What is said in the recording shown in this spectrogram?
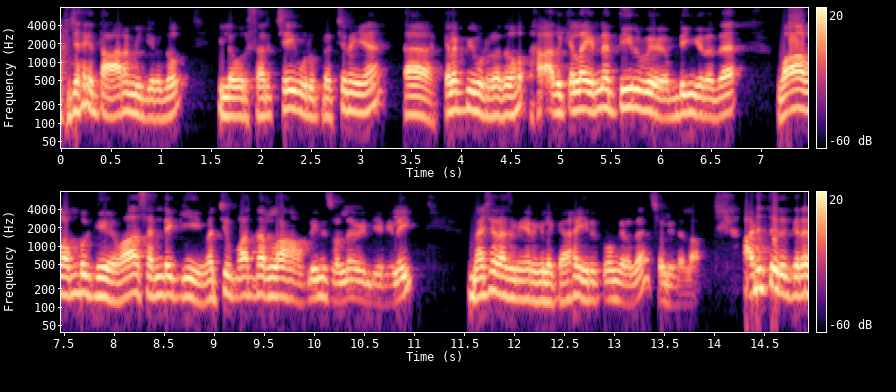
பஞ்சாயத்தை ஆரம்பிக்கிறதோ இல்லை ஒரு சர்ச்சை ஒரு பிரச்சனையை ஆஹ், கிளப்பி விடுறதோ அதுக்கெல்லாம் என்ன தீர்வு அப்படிங்கிறத வா வம்புக்கு வா சண்டைக்கு வச்சு பார்த்துடலாம் அப்படின்னு சொல்ல வேண்டிய நிலை மேஷராசி நேர்களுக்காக இருக்குங்கிறத சொல்லிடலாம். அடுத்து இருக்கிற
